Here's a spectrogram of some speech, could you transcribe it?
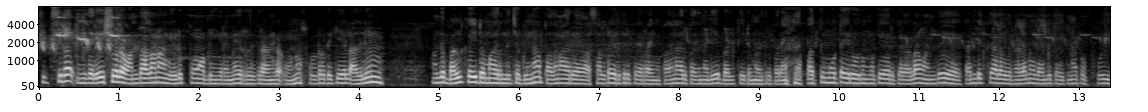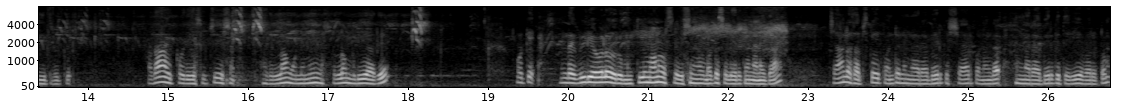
ஃபிக்ஸ்டாக இந்த ரேஷியோவில் வந்தால் தான் நாங்கள் எடுப்போம் அப்படிங்கிற மாரி இருக்கிறாங்க. ஒன்றும் சொல்கிறதுக்கே இல்லை. அதுலேயும் வந்து பல்க் ஐட்டமாக இருந்துச்சு அப்படின்னா பதினாறு அசால்ட்டாக எடுத்துகிட்டு போயிடுறாங்க. பதினாறு பதினாடியே பல்க் ஐட்டமாக எடுத்துகிட்டு போயிடுறாங்க பத்து மூட்டை இருபது மூட்டையாக இருக்கிறதெல்லாம் வந்து கண்டுக்காத ஒரு நிலமையில வந்து போயிட்டுனா இப்போ போயிட்டு இருக்கு. அதான் இப்போதைய சுச்சுவேஷன் இதெல்லாம் ஒன்றுமே சொல்ல முடியாது. ஓகே இந்த வீடியோவில் ஒரு முக்கியமான ஒரு சில விஷயங்கள் மட்டும் சொல்லியிருக்கேன்னு நினைக்கிறேன். சேனலை சப்ஸ்கிரைப் பண்ணிட்டு இன்னும் நிறையா பேருக்கு ஷேர் பண்ணுங்கள் நிறையா பேருக்கு தெரிய வரட்டும்.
